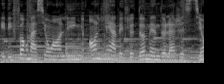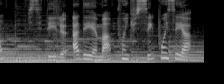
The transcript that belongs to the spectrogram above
et des formations en ligne en lien avec le domaine de la gestion, visitez le adma.qc.ca.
